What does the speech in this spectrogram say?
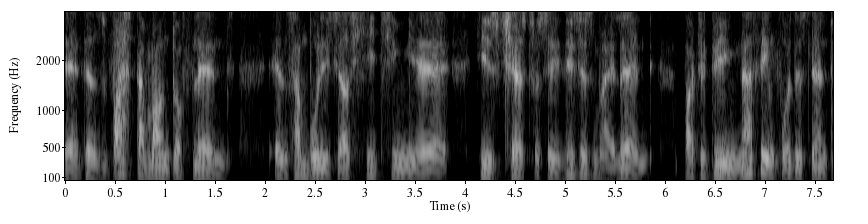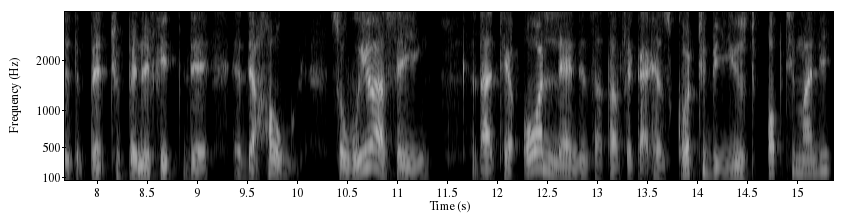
uh, there's vast amount of land and somebody just hitting uh, his chest to say this is my land, but you're doing nothing for this land to, the, to benefit the the whole. So we are saying that uh, all land in South Africa has got to be used optimally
